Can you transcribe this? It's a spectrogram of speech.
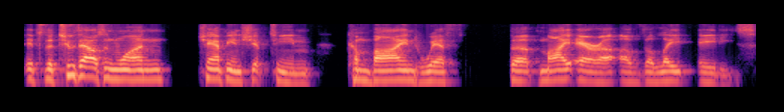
it's the 2001 championship team combined with the my era of the late 80s.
